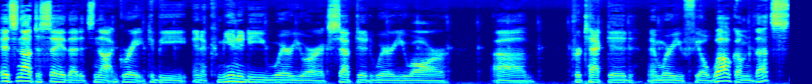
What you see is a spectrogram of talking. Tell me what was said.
it's not to say that it's not great to be in a community where you are accepted, where you are uh, protected, and where you feel welcomed. That's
